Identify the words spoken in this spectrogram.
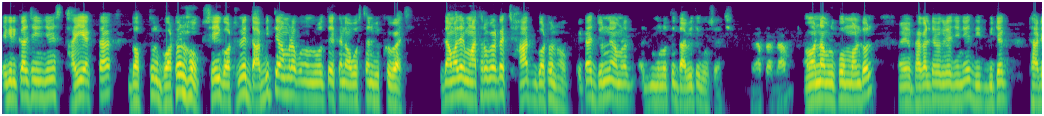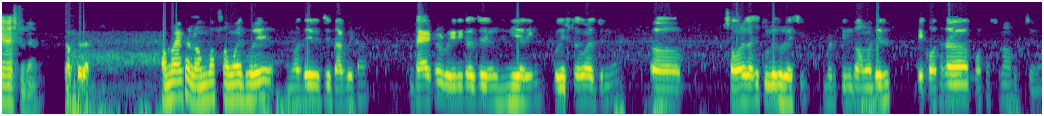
এগ্রিকালচার ইঞ্জিনিয়ার স্থায়ী একটা দপ্তর গঠন হোক সেই গঠনের দাবিতে আমরা মূলত এখানে অবস্থান বিক্ষোভে আছি। যাতে আমাদের মাথার উপর একটা ছাদ গঠন হোক এটার জন্য আমরা মূলত দাবিতে বসে আছি। আপনার নাম? আমার নাম Rupam Mondal faculty of engineer BTech third year student আমরা একটা লম্বা সময় ধরে আমাদের যে দাবিটা ডাইরেক্টর অফ এগ্রিকালচার ইঞ্জিনিয়ারিং প্রতিষ্ঠা করার জন্য আহ, সবার কাছে তুলে ধরেছি। বাট কিন্তু আমাদের এই কথাটা কথা শোনা হচ্ছে না।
